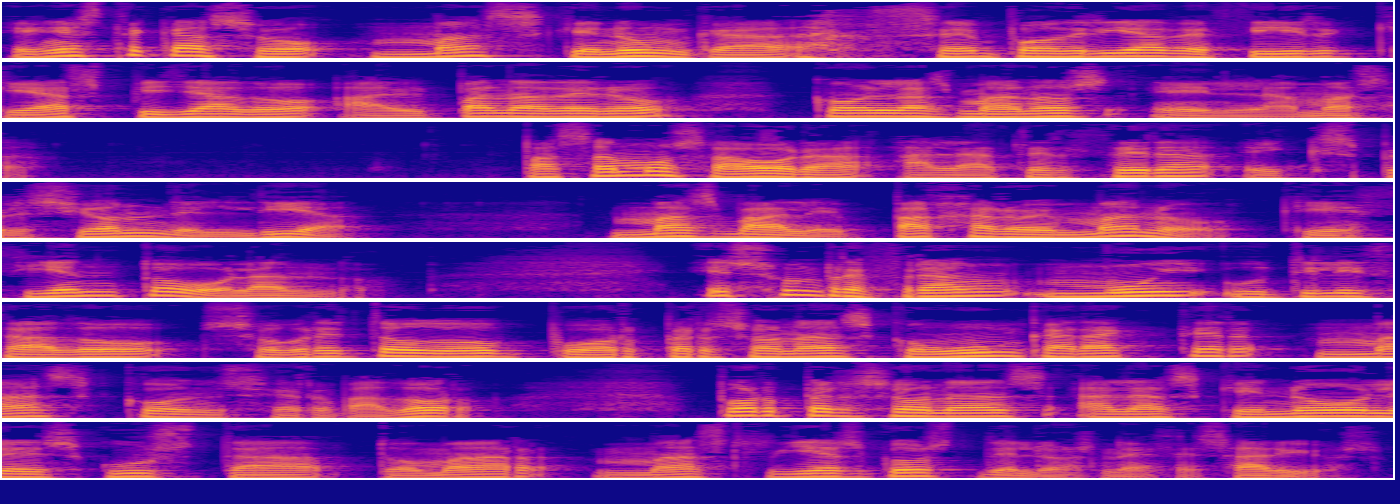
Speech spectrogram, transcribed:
En este caso, más que nunca, se podría decir que has pillado al panadero con las manos en la masa. Pasamos ahora a la tercera expresión del día. Más vale pájaro en mano que ciento volando. Es un refrán muy utilizado sobre todo por personas con un carácter más conservador, por personas a las que no les gusta tomar más riesgos de los necesarios.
